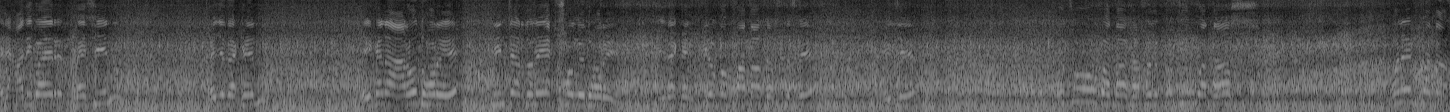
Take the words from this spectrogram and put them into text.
এটা হাদি ভাইয়ের মেশিন এই যে দেখেন, এখানে আরও ধরে, তিন চারজনে একসঙ্গে ধরে। এই দেখেন কীরকম বাতাস আসতেছে। এই যে প্রচুর বাতাস আসলে প্রচুর বাতাস অনেক বাতাস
